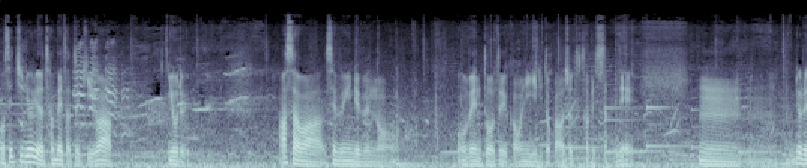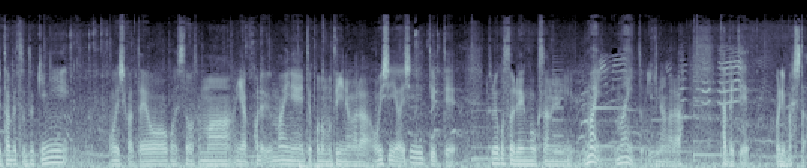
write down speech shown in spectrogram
おせち料理を食べた時は夜朝はセブンイレブンのお弁当というかおにぎりとかをちょっと食べてたんでうん夜食べた時に美味しかったよごちそうさまいやこれうまいねって子供と言いながら美味しい美味しいって言ってそれこそ煉獄さんのようにうまいうまいと言いながら食べておりました。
